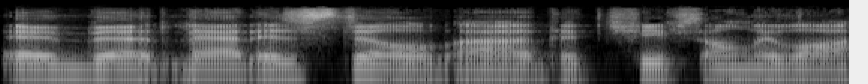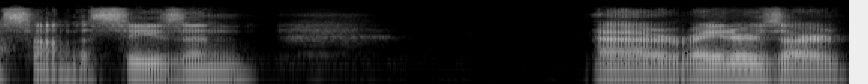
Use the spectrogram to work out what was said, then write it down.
and that that is still uh, the Chiefs' only loss on the season. Uh, Raiders are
